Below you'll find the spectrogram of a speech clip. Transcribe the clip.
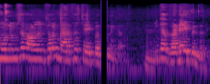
మూడు నిమిషాలు నాలుగు నిమిషాలు మేనిఫెస్ట్ అయిపోతుంది ఇంకా. ఇంకా రెడీ అయిపోయింది అది.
